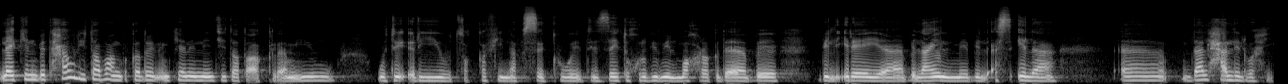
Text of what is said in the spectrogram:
لكن بتحاولي طبعا بقدر الإمكان إن انت تتأقلمي و... وتقري وتثقفي نفسك وازاي تخرجي من المخرج ده ب... بالقراية بالعلم بالأسئلة. آه، ده الحل الوحيد.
